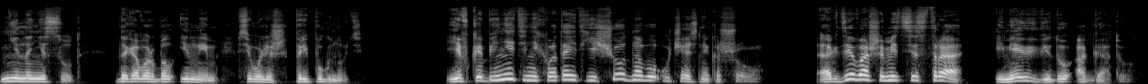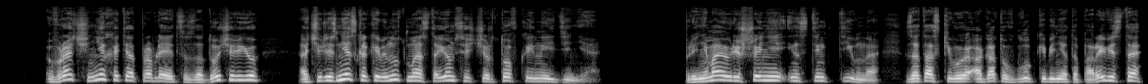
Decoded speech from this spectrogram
не нанесут. Договор был иным, всего лишь припугнуть. И в кабинете не хватает еще одного участника шоу. «А где ваша медсестра?» Имею в виду Агату. Врач нехотя отправляется за дочерью, а через несколько минут мы остаемся с чертовкой наедине. Принимаю решение инстинктивно, затаскиваю Агату вглубь кабинета порывисто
